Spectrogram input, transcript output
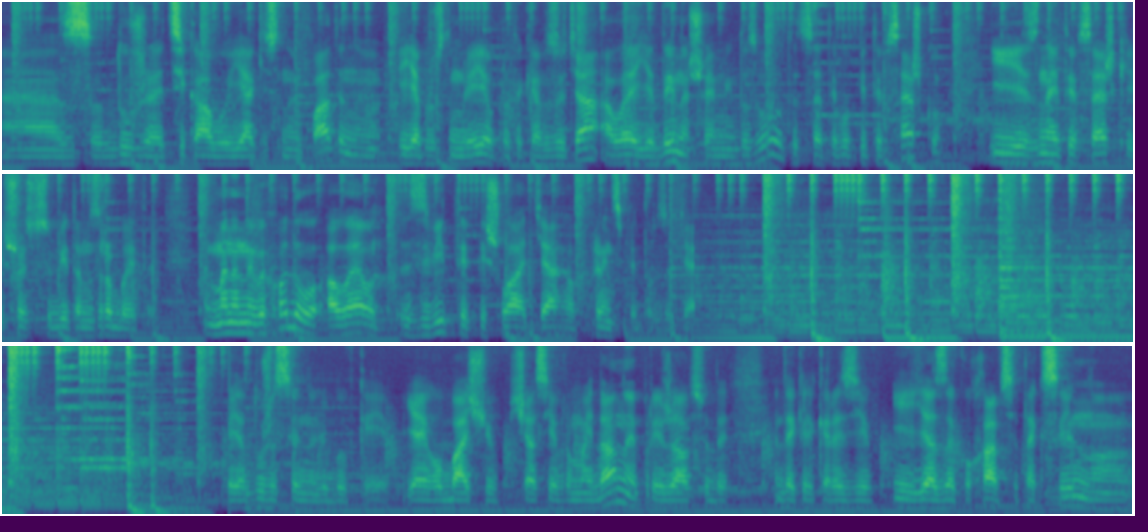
е, з дуже цікавою якісною патиною. І я просто мріяв про таке взуття, але єдине, що я міг дозволити, це типу піти в сешку і знайти в сешки і щось собі там зробити. В мене не виходило, але от звідти пішла тяга в принципі до взуття. Я дуже сильно любив Київ. Я його бачив під час Євромайдану, я приїжджав сюди декілька разів, і я закохався так сильно.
